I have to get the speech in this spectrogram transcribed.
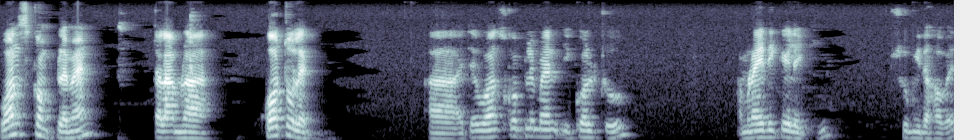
ওয়ান্স কমপ্লিমেন্ট তাহলে আমরা কত লিখব? এটা ওয়ান্স কমপ্লিমেন্ট ইকুয়াল টু আমরা এদিকে লিখি, সুবিধা হবে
